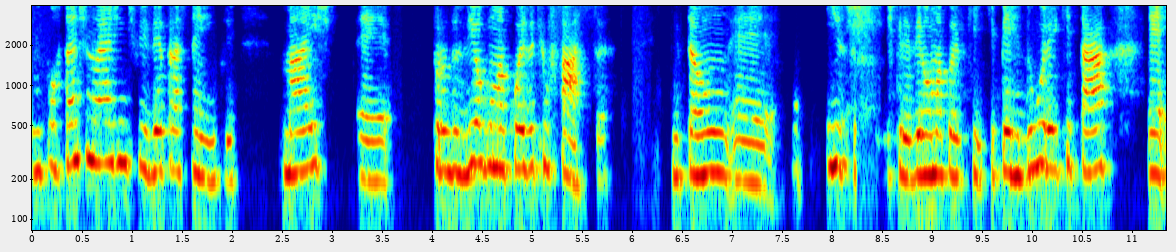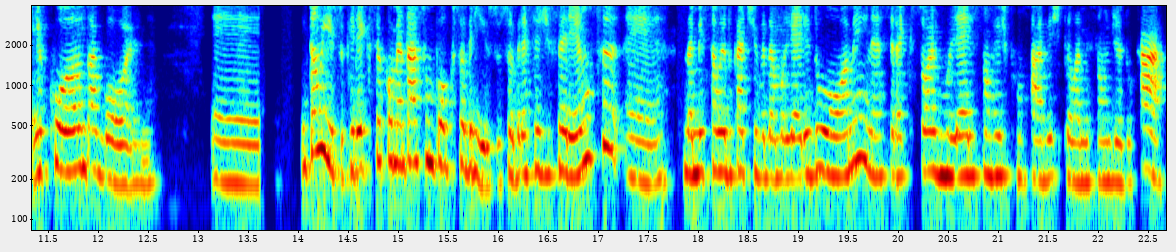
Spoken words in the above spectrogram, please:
o importante não é a gente viver para sempre, mas é, produzir alguma coisa que o faça. Então, é, isso, escrever uma coisa que, que perdura e que está é, ecoando agora. Né? É, então, isso, queria que você comentasse um pouco sobre isso, sobre essa diferença é, da missão educativa da mulher e do homem, né? Será que só as mulheres são responsáveis pela missão de educar?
